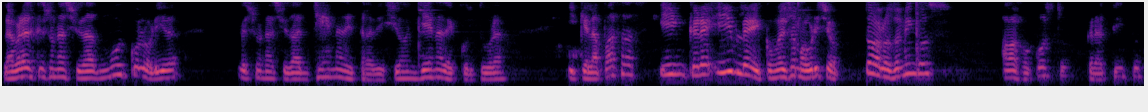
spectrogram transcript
La verdad es que es una ciudad muy colorida, es una ciudad llena de tradición, llena de cultura y que la pasas increíble. Y como dice Mauricio, todos los domingos, a bajo costo, gratuito,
